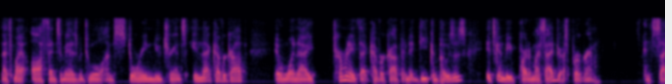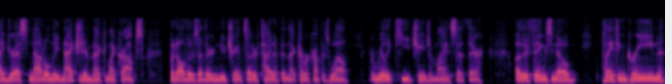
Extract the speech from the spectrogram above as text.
That's my offensive management tool. I'm storing nutrients in that cover crop. And when I terminate that cover crop and it decomposes, it's going to be part of my side dress program. And side dress not only nitrogen back to my crops, but all those other nutrients that are tied up in that cover crop as well a really key change of mindset there. Other things, you know, planting green,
